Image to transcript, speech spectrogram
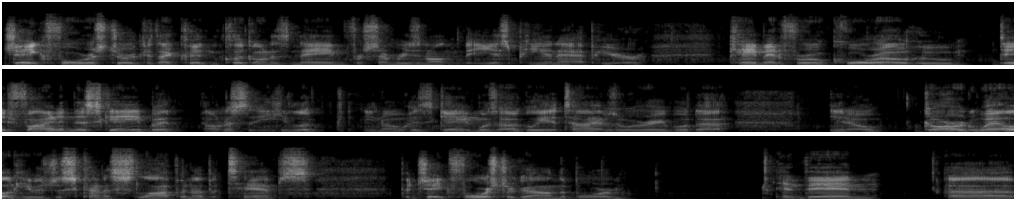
Jake Forrester, because I couldn't click on his name for some reason on the ESPN app here, came in for Okoro, who did fine in this game, but honestly, he looked, you know, his game was ugly at times. We were able to, you know, guard well, and he was just kind of slopping up attempts. But Jake Forrester got on the board. And then uh,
